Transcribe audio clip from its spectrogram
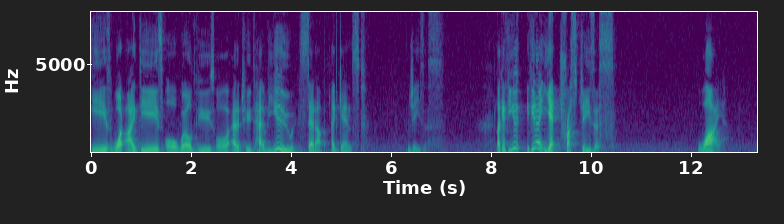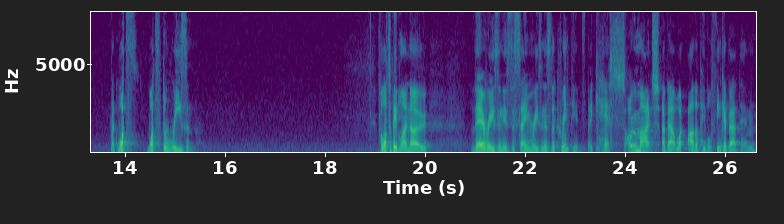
is what ideas or worldviews or attitudes have you set up against Jesus? Like if you if you don't yet trust Jesus, why? Like what's what's the reason? For lots of people I know, their reason is the same reason as the Corinthians. They care so much about what other people think about them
